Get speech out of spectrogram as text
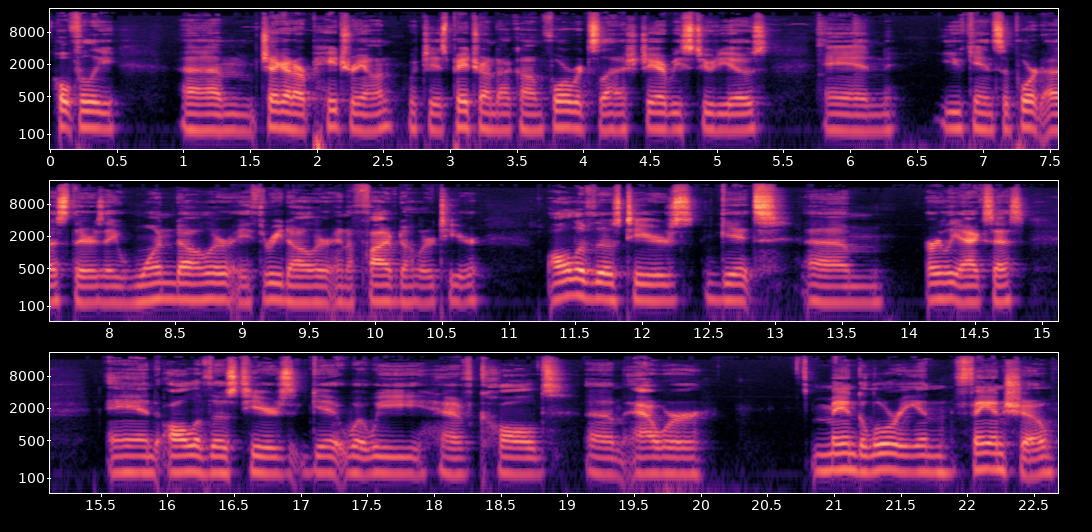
Hopefully, um, check out our Patreon, which is patreon.com forward slash jrbstudios. And you can support us. There's a $1, a $3, and a $5 tier. All of those tiers get um, early access and all of those tiers get what we have called um, our Mandalorian fan show,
